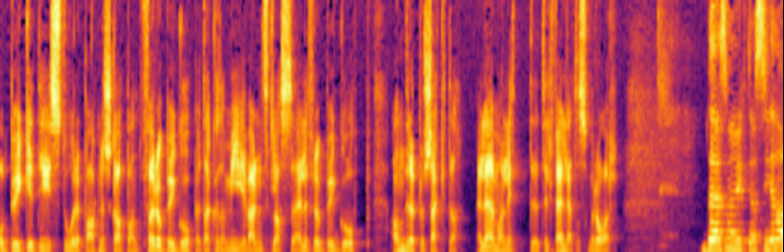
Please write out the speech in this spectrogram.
å bygge de store partnerskapene for å bygge opp et akademi i verdensklasse, eller for å bygge opp andre prosjekter? Eller er man litt eh, tilfeldigheter som rår? Det som er viktig å si, da,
